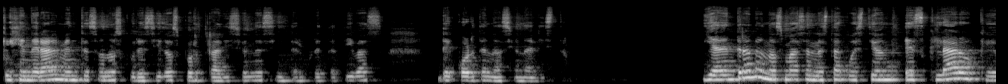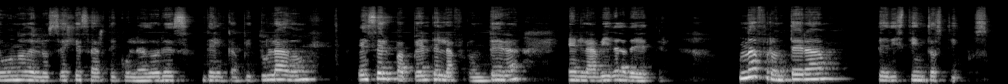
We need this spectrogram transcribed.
que generalmente son oscurecidos por tradiciones interpretativas de corte nacionalista. Y adentrándonos más en esta cuestión, es claro que uno de los ejes articuladores del capitulado es el papel de la frontera en la vida de Ethel. Una frontera de distintos tipos.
